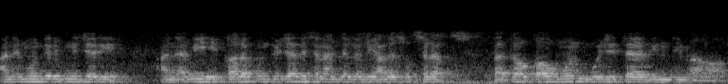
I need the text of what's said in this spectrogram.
عن المنذر بن جرير عن أبيه قال كنت جالسا عند النبي عليه الصلاة والسلام فأتوا قوم مجتاب النمار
